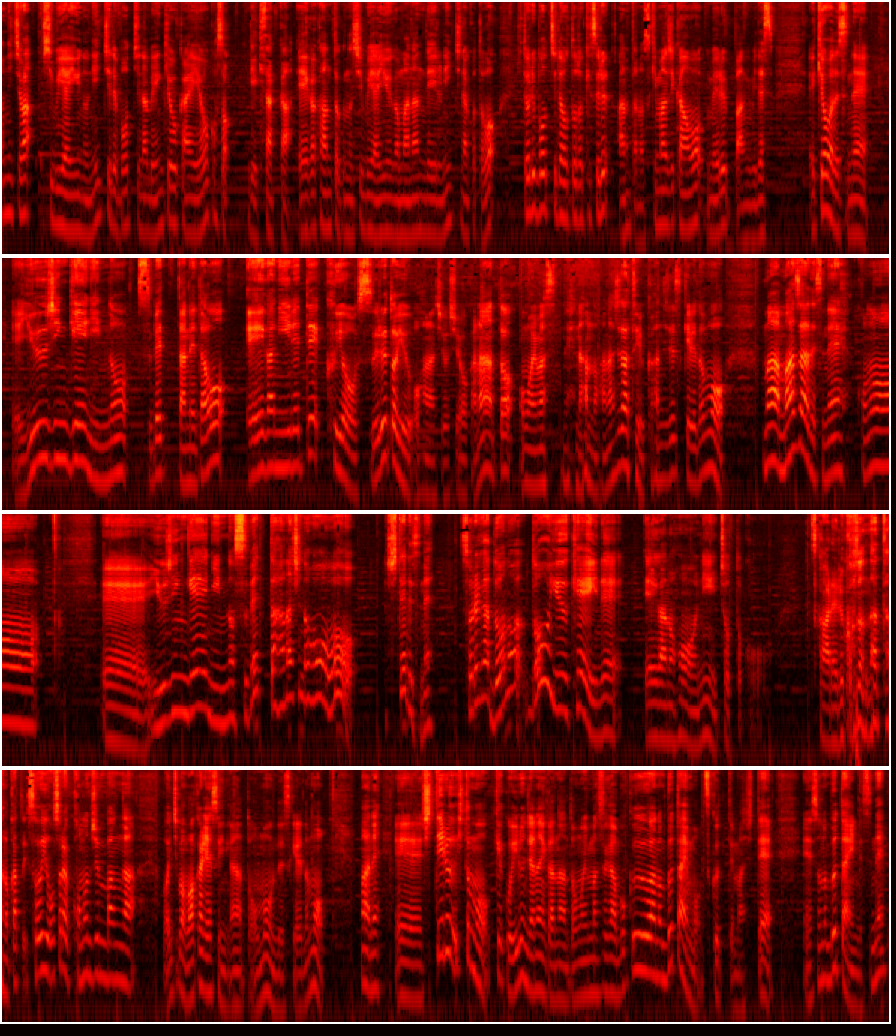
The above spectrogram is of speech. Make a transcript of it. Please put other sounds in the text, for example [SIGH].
こんにちは。渋谷優のニッチでぼっちな勉強会へようこそ。劇作家映画監督の渋谷優が学んでいるニッチなことを一人ぼっちでお届けするあなたの隙間時間を埋める番組です。え今日はですね友人芸人の滑ったネタを映画に入れて供養するというお話をしようかなと思います。[LAUGHS] ね何の話だという感じですけれども。まあまずはですねこのえー、友人芸人の滑った話の方をしてですねそれがどの、どういう経緯で映画の方にちょっとこう、使われることになったのかという、そういうおそらくこの順番が一番わかりやすいかなと思うんですけれども、まあね、えー、知ってる人も結構いるんじゃないかなと思いますが、僕はあの舞台も作ってまして、えー、その舞台にですね、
